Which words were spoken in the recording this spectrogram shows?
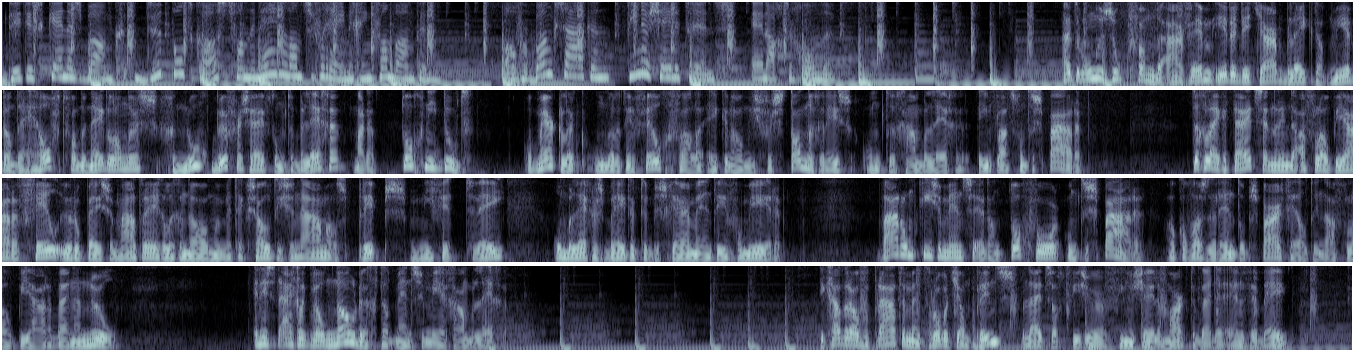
Dit is Kennisbank, de podcast van de Nederlandse Vereniging van Banken. Over bankzaken, financiële trends en achtergronden. Uit een onderzoek van de AFM eerder dit jaar bleek dat meer dan de helft van de Nederlanders genoeg buffers heeft om te beleggen, maar dat toch niet doet. Opmerkelijk omdat het in veel gevallen economisch verstandiger is om te gaan beleggen in plaats van te sparen. Tegelijkertijd zijn er in de afgelopen jaren veel Europese maatregelen genomen met exotische namen als PRIPS, MIFID II, om beleggers beter te beschermen en te informeren. Waarom kiezen mensen er dan toch voor om te sparen, ook al was de rente op spaargeld in de afgelopen jaren bijna nul? En is het eigenlijk wel nodig dat mensen meer gaan beleggen? Ik ga erover praten met Robert-Jan Prins, beleidsadviseur financiële markten bij de NVB.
